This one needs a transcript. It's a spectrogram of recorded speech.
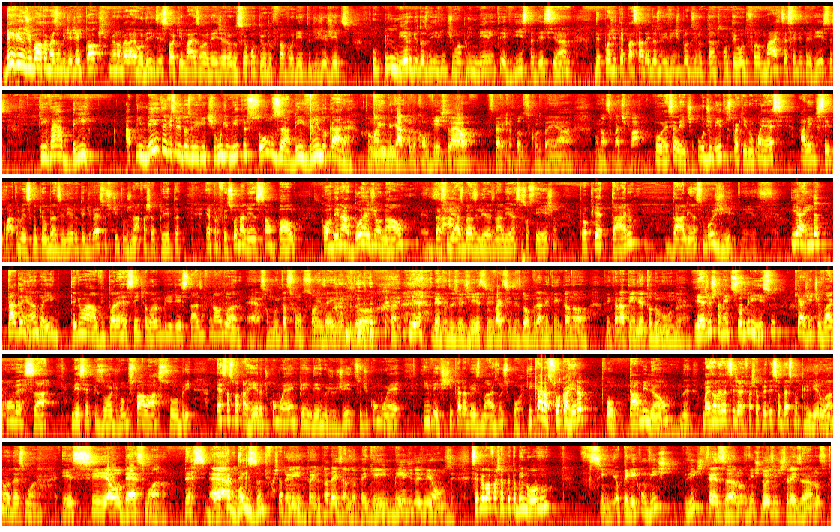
Bem-vindos de volta a mais um BJJ Talk. Meu nome é Laia Rodrigues e estou aqui mais uma vez gerando o seu conteúdo favorito de Jiu-Jitsu. O primeiro de 2021, a primeira entrevista desse ano. Depois de ter passado aí 2020 produzindo tanto conteúdo, foram mais de 60 entrevistas. Quem vai abrir a primeira entrevista de 2021, Dimitri Souza. Bem-vindo, cara. Tamo aí, obrigado pelo convite, Léo. Espero que todos curtam aí a, o nosso bate-papo. Pô, excelente. O Dimitris, para quem não conhece, além de ser quatro vezes campeão brasileiro, ter diversos títulos na faixa preta, é professor na Aliança São Paulo, coordenador regional Exato. das filiais brasileiras na Aliança Association, proprietário da Aliança Mogi. Isso. E ainda tá ganhando aí, teve uma vitória recente agora no BJJ Stars no final do ano. É, são muitas funções aí dentro do, E é, dentro do jiu-jitsu, a gente vai se desdobrando e tentando, tentando atender todo mundo. Né? e é justamente sobre isso que a gente vai conversar nesse episódio. Vamos falar sobre essa sua carreira, de como é empreender no jiu-jitsu, de como é investir cada vez mais no esporte. E, cara, a sua carreira, pô, tá a milhão, né? Mas na verdade você já é faixa preta, esse é o décimo primeiro ano ou é décimo ano? Esse é o décimo ano. É, cara, tô- 10 anos de faixa Tô preta. indo, tô indo para 10 anos. Eu peguei meio de 2011. Você pegou a faixa preta bem novo, Sim, eu peguei com 20, 23 anos, 22, 23 anos.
